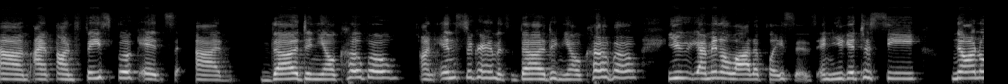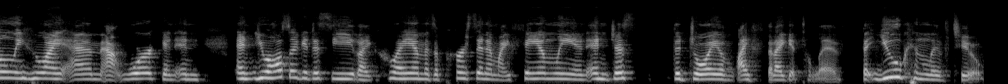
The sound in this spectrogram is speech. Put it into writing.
Um, I'm on Facebook. It's uh, the Danielle Cobo. On Instagram, it's the Danielle Cobo. You, I'm in a lot of places, and you get to see not only who I am at work and and and you also get to see like who I am as a person and my family and and just the joy of life that I get to live that you can live too.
